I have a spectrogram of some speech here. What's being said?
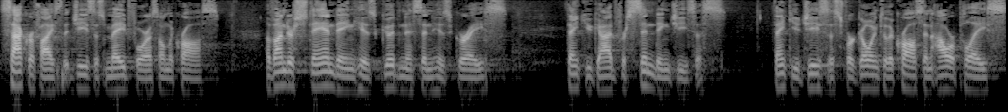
sacrifice that Jesus made for us on the cross, of understanding his goodness and his grace. Thank you, God, for sending Jesus. Thank you, Jesus, for going to the cross in our place,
